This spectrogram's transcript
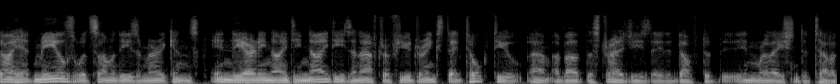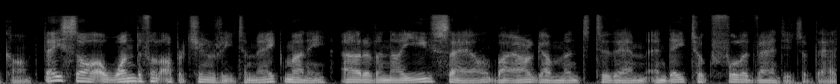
I had meals with some of these Americans in the early 1990s, and after a few drinks, they'd talk to you um, about the strategies they'd adopted in relation to Telecom. They saw a wonderful opportunity to make money out of a naive sale by our government to them, and they took full advantage of that.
